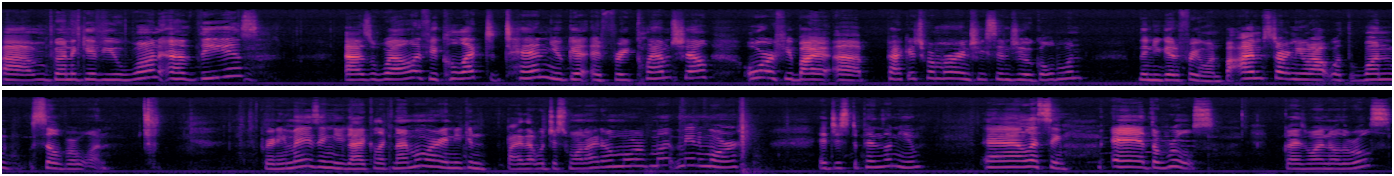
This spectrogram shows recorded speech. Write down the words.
I'm going to give you one of these as well. If you collect 10, you get a free clamshell. Or if you buy a package from her and she sends you a gold one, then you get a free one. But I'm starting you out with one silver one. Pretty amazing. You gotta collect nine more and you can buy that with just one item or many more. It just depends on you. And let's see. And the rules. You guys want to know the rules?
